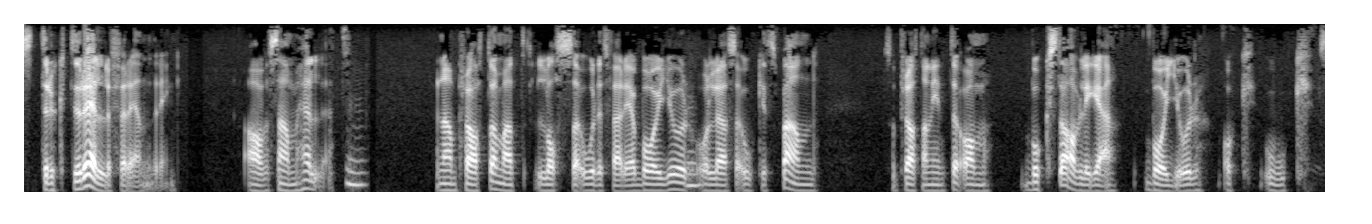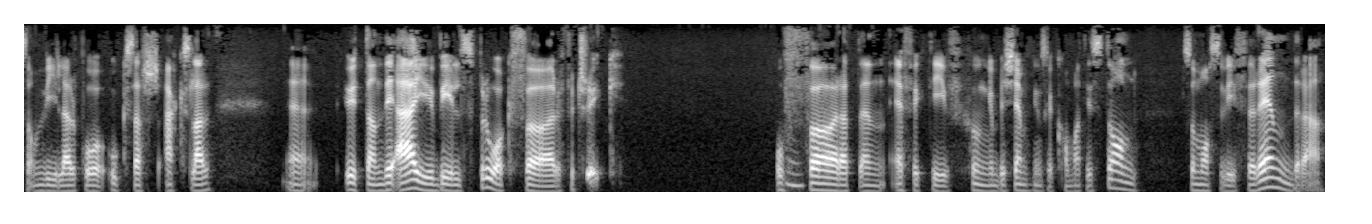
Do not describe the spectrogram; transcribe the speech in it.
strukturell förändring av samhället. Mm. när han pratar om att lossa orättfärdiga bojor mm. och lösa okets band så pratar han inte om bokstavliga bojor och ok som vilar på oxars axlar. Eh, utan det är ju bildspråk för förtryck. Och mm. för att en effektiv hungerbekämpning ska komma till stånd så måste vi förändra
